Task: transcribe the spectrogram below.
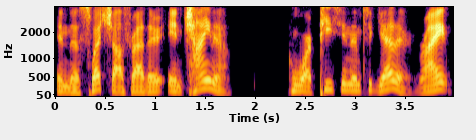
in the sweatshops rather, in China, who are piecing them together, right?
